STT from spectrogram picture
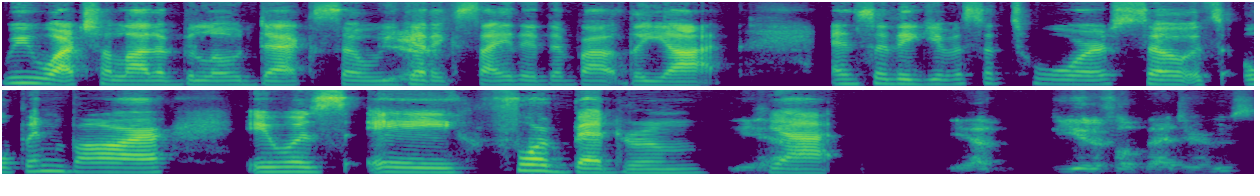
We watch a lot of below deck, so we get excited about the yacht. And so they give us a tour. So it's open bar. It was a four bedroom Yeah. yacht. Yep. Beautiful bedrooms.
